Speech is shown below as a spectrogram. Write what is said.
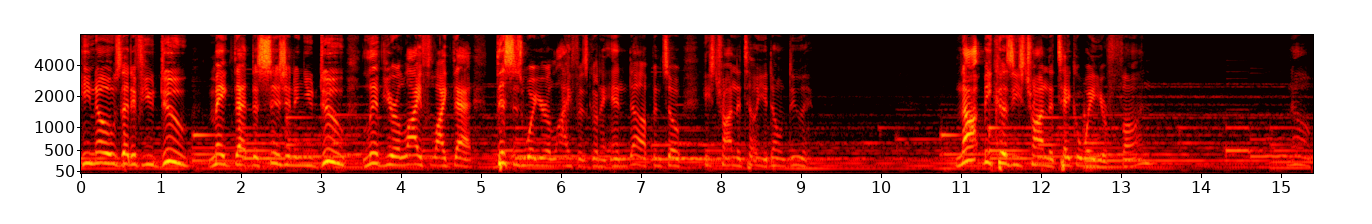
He knows that if you do make that decision and you do live your life like that, this is where your life is going to end up. And so he's trying to tell you, don't do it. Not because he's trying to take away your fun. No.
